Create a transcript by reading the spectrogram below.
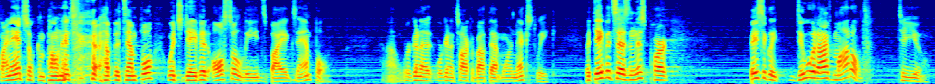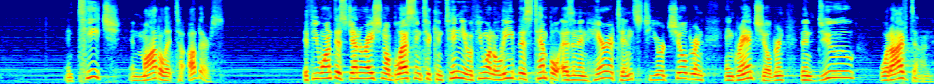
financial component of the temple, which David also leads by example. Uh, we're going to we're going to talk about that more next week. But David says in this part, basically, do what I've modeled to you and teach and model it to others. If you want this generational blessing to continue, if you want to leave this temple as an inheritance to your children and grandchildren, then do what I've done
